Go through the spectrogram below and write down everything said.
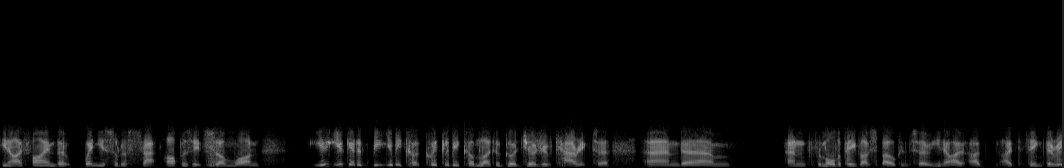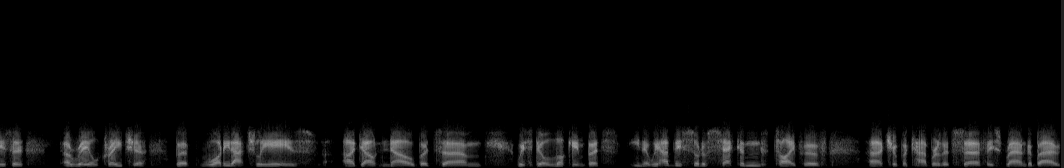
you know, I find that when you sort of sat opposite someone you you get a you become, quickly become like a good judge of character, and um, and from all the people I've spoken to, you know, I I, I think there is a a real creature, but what it actually is, I don't know. But um, we're still looking. But you know, we had this sort of second type of uh, chupacabra that surfaced round about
